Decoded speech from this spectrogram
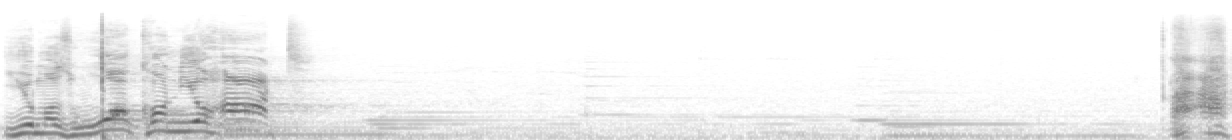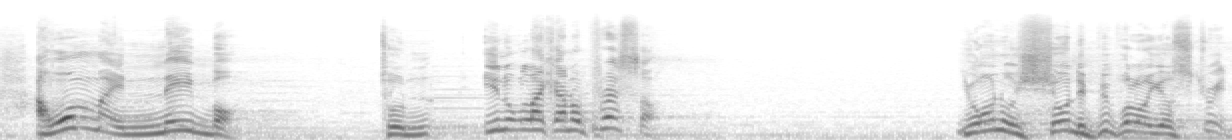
you must walk on your heart. I, I, I want my neighbor to, you know, like an oppressor. You want to show the people on your street.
